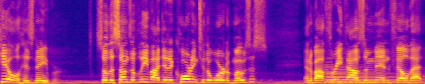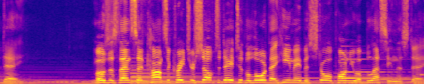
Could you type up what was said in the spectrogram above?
kill his neighbor. So the sons of Levi did according to the word of Moses. and about 3,000 men fell that day. Moses then said, Consecrate yourself today to the Lord that he may bestow upon you a blessing this day.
